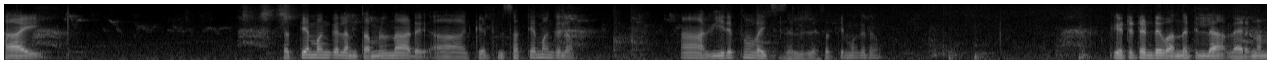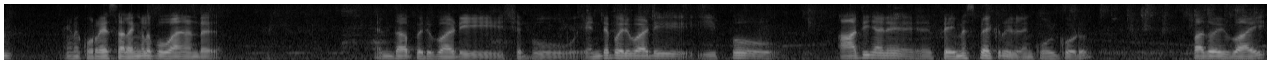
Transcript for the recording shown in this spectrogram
ഹായ്. സത്യമംഗലം തമിഴ്നാട്. ആ കേട്ടിട്ടുണ്ട്. സത്യമംഗലം. ആ വീരപ്പൻ വായിച്ച സ്ഥലമല്ലേ? സത്യമംഗലം. കേട്ടിട്ടുണ്ട് വന്നിട്ടില്ല. വരണം. അങ്ങനെ കുറേ സ്ഥലങ്ങൾ പോകാനുണ്ട് എന്താ പരിപാടി ഷെബു എന്റെ പരിപാടി ഇപ്പോൾ ആദ്യം ഞാൻ ഫേമസ് ബേക്കറിയില്ല കോഴിക്കോട്. അപ്പോൾ അത് ഒഴിവായി.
